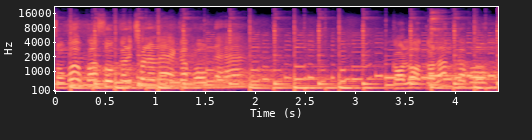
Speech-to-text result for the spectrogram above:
สมมติความสุขกันในช่วงแรกๆครับผมนะฮะก่อนหลอกก่อนล่ำครับผม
